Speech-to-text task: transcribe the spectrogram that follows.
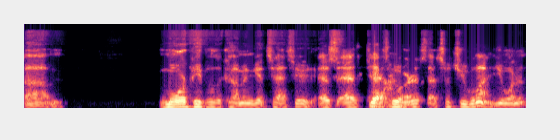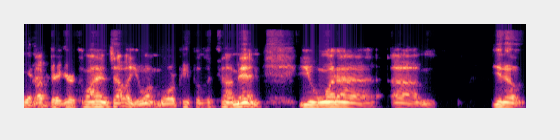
um more people to come and get tattooed as as tattoo yeah. artists that's what you want you want yeah. a bigger clientele you want more people to come in you want to um you know,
